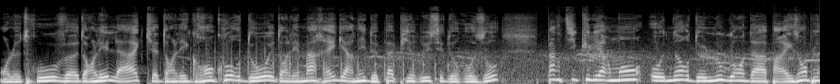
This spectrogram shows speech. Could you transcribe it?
On le trouve dans les lacs, dans les grands cours d'eau et dans les marais garnis de papyrus et de roseaux, particulièrement au nord de l'Ouganda, par exemple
